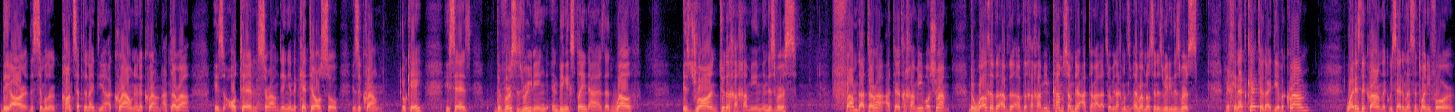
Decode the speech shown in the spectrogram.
they are the similar concept and idea. A crown and a crown. Atara is oter, surrounding, and the keter also is a crown. Okay? He says the verse is reading and being explained as that wealth is drawn to the chachamim in this verse from the Atara. Ateret Chachamim Oshram. The wealth of the of the of the Chachamim comes from their Atara. That's why Rav Nosson is reading this verse. Bechinat Keter, the idea of a crown. What is the crown? Like we said in lesson 24,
